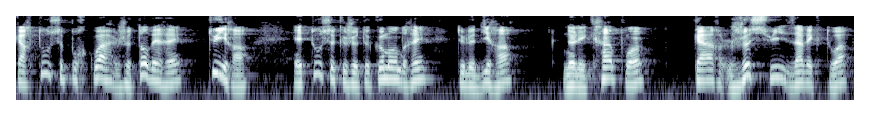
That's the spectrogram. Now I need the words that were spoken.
car tout ce pourquoi je t'enverrai, tu iras, et tout ce que je te commanderai, tu le diras, ne les crains point, car je suis avec toi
